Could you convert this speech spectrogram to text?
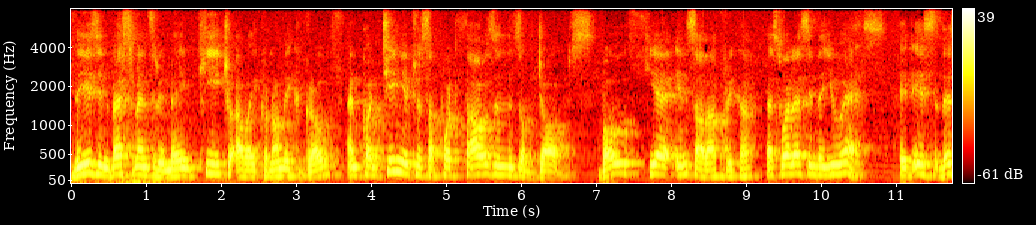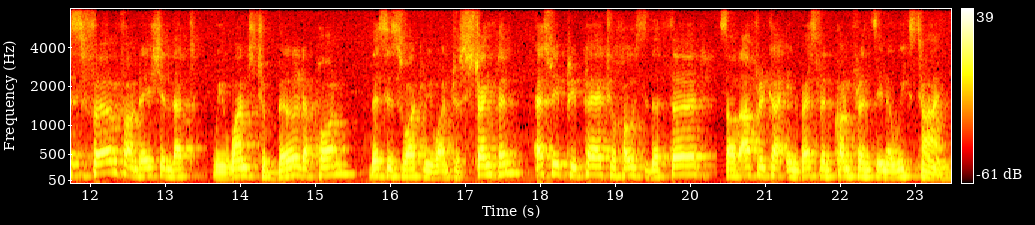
These investments remain key to our economic growth and continue to support thousands of jobs, both here in South Africa as well as in the US. It is this firm foundation that we want to build upon this is what we want to strengthen as we prepare to host the third South Africa Investment Conference in a week's time.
